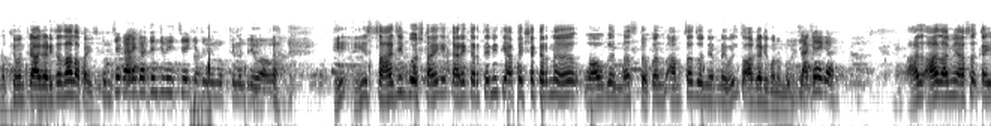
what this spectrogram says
मुख्यमंत्री आघाडीचा झाला पाहिजे. तुमच्या कार्यकर्त्यांची इच्छा आहे की तुम्ही मुख्यमंत्री व्हावं? ही ही साहजिक गोष्ट आहे की कार्यकर्त्यांनी ती अपेक्षा करणं वावगं नसतं. पण आमचा जो निर्णय होईल तो आघाडी म्हणून होईल. जागा आहे का? आज आज आम्ही असं काही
